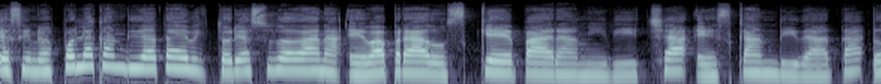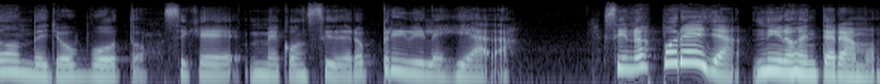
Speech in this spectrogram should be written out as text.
que si no es por la candidata de Victoria Ciudadana, Eva Prados, que para mi dicha es candidata donde yo voto, así que me considero privilegiada. Si no es por ella, ni nos enteramos.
